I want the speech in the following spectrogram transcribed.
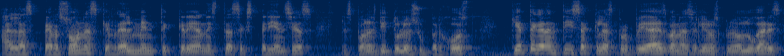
a las personas que realmente crean estas experiencias, les pone el título de superhost, ¿qué te garantiza que las propiedades van a salir en los primeros lugares?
